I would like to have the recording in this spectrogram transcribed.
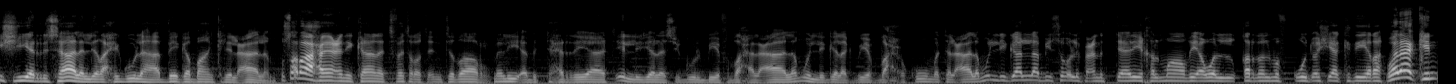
إيش هي الرسالة اللي راح يقولها فيجا بانك للعالم؟ وصراحة يعني كانت فترة انتظار مليئة بالتحريات. اللي جلس يقول بيفضح العالم واللي قالك بيفضح حكومة العالم واللي قال لا بيسولف عن التاريخ الماضي أو القرن المفقود وأشياء كثيرة. ولكن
